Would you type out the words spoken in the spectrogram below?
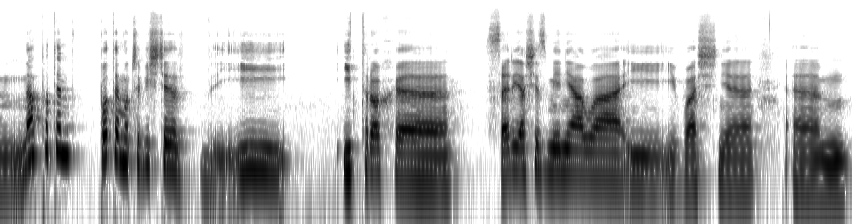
No a potem, potem oczywiście i i trochę seria się zmieniała i, i właśnie um,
